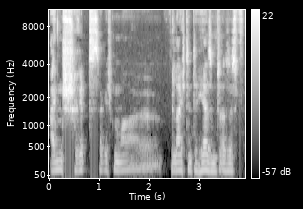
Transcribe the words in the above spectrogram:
einen Schritt, sag ich mal, vielleicht hinterher sind. Also es,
